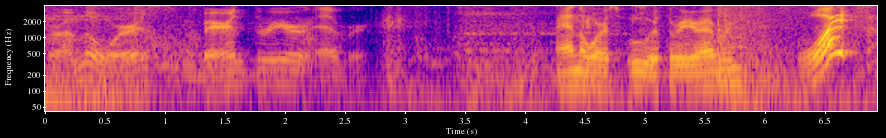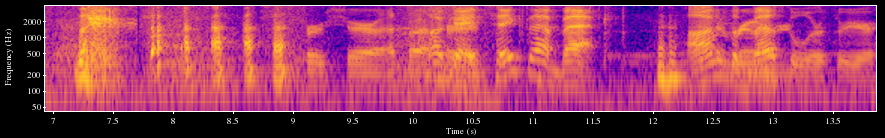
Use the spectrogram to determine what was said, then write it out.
Bro, I'm the worst Baron 3 or ever. And the worst. Ooh, a three or ever. What? For sure. That's what I Okay, heard. take that back. I'm a the rumor. best Uller 3er.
